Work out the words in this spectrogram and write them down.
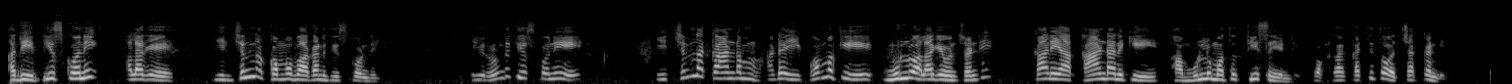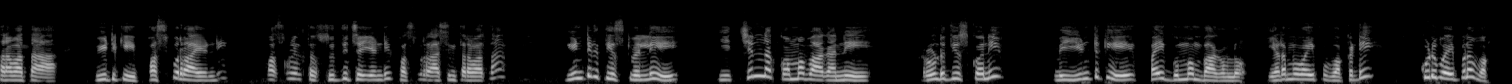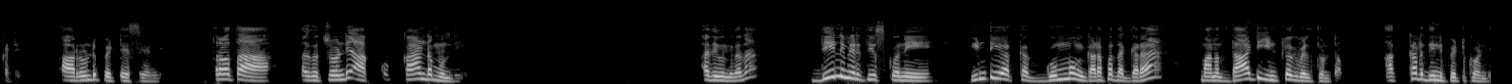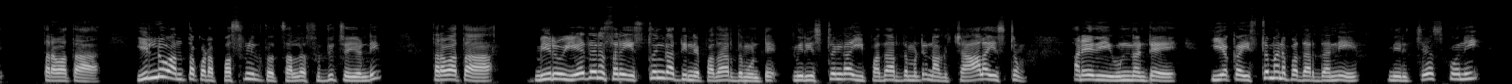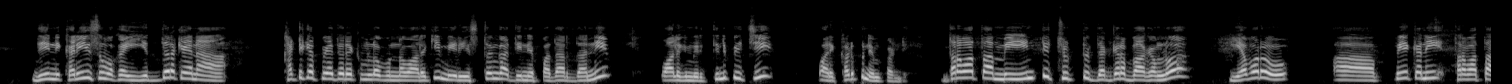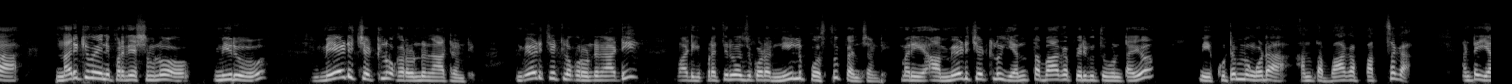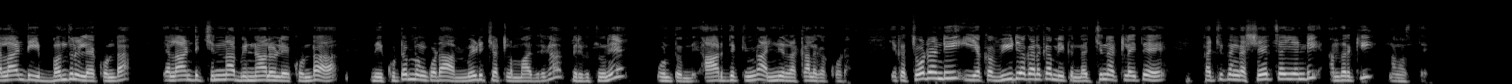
అది తీసుకొని అలాగే ఈ చిన్న కొమ్మ భాగాన్ని తీసుకోండి. ఈ రెండు తీసుకొని ఈ చిన్న కాండం అంటే ఈ కొమ్మకి ముళ్ళు అలాగే ఉంచండి. కానీ ఆ కాండానికి ఆ ముళ్ళు మొత్తం తీసేయండి. ఒక కత్తితో చెక్కండి. తర్వాత వీటికి పసుపు రాయండి. పసుపుతో శుద్ధి చేయండి. పసుపు రాసిన తర్వాత ఇంటికి తీసుకువెళ్ళి ఈ చిన్న కొమ్మ భాగాన్ని రెండు తీసుకొని మీ ఇంటికి పై గుమ్మం భాగంలో ఎడమవైపు ఒకటి కుడివైపున ఒకటి ఆ రెండు పెట్టేసేయండి. తర్వాత అది చూడండి ఆ కాండం ఉంది. అది ఉంది కదా? దీన్ని మీరు తీసుకొని ఇంటి యొక్క గుమ్మం గడప దగ్గర మనం దాటి ఇంట్లోకి వెళ్తుంటాం. అక్కడ దీన్ని పెట్టుకోండి. తర్వాత ఇల్లు అంతా కూడా పసుపు నీళ్ళతో చల్ల శుద్ధి చేయండి. తర్వాత మీరు ఏదైనా సరే ఇష్టంగా తినే పదార్థం ఉంటే మీరు ఇష్టంగా ఈ పదార్థం అంటే నాకు చాలా ఇష్టం అనేది ఉందంటే ఈ యొక్క ఇష్టమైన పదార్థాన్ని మీరు చేసుకొని దీన్ని కనీసం ఒక ఇద్దరికైనా కటిక పేదరికంలో ఉన్న వాళ్ళకి మీరు ఇష్టంగా తినే పదార్థాన్ని వాళ్ళకి మీరు తినిపించి వారి కడుపు నింపండి. తర్వాత మీ ఇంటి చుట్టూ దగ్గర భాగంలో ఎవరు పీకని తర్వాత నరికివేయని ప్రదేశంలో మీరు మేడి చెట్లు ఒక రెండు నాటండి. మేడి చెట్లు ఒక రెండు నాటి వాటికి ప్రతిరోజు కూడా నీళ్ళు పోస్తూ పెంచండి. మరి ఆ మేడి చెట్లు ఎంత బాగా పెరుగుతూ ఉంటాయో మీ కుటుంబం కూడా అంత బాగా పచ్చగా అంటే ఎలాంటి ఇబ్బందులు లేకుండా ఎలాంటి చిన్న భిన్నాలు లేకుండా మీ కుటుంబం కూడా ఆ మేడి చెట్ల మాదిరిగా పెరుగుతూనే ఉంటుంది. ఆర్థికంగా అన్ని రకాలుగా కూడా. ఇక చూడండి ఈ యొక్క వీడియో కనుక మీకు నచ్చినట్లయితే ఖచ్చితంగా షేర్ చేయండి. అందరికీ నమస్తే.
